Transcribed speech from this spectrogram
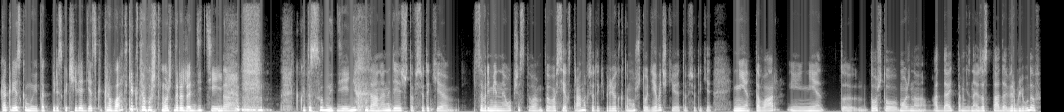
Как резко мы так перескочили от детской кроватки к тому, что можно рожать детей. Да. Какой-то судный день. Да, но я надеюсь, что все таки современное общество во всех странах все-таки придет к тому, что девочки это все-таки не товар и не то, что можно отдать, там, не знаю, за стадо верблюдов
